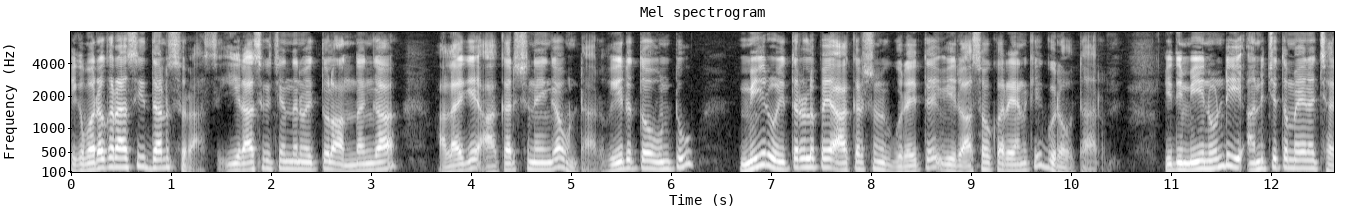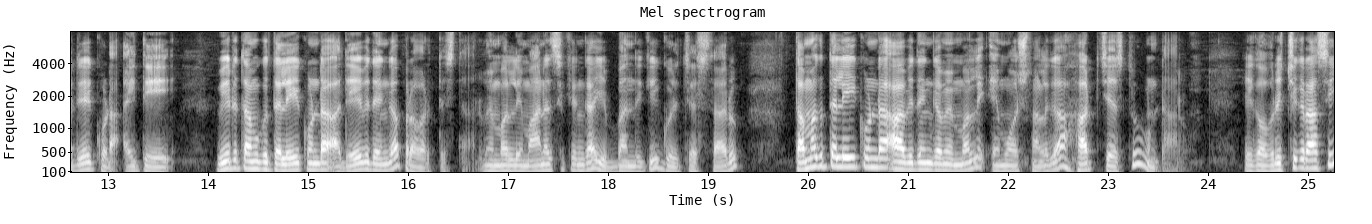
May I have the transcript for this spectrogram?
ఇక మరొక రాశి ధనుసు రాశి. ఈ రాశికి చెందిన వ్యక్తులు అందంగా అలాగే ఆకర్షణీయంగా ఉంటారు. వీరితో ఉంటూ మీరు ఇతరులపై ఆకర్షణకు గురైతే వీరు అసౌకర్యానికి గురవుతారు. ఇది మీ నుండి అనుచితమైన చర్య కూడా. అయితే వీరు తమకు తెలియకుండా అదే విధంగా ప్రవర్తిస్తారు. మిమ్మల్ని మానసికంగా ఇబ్బందికి గురిచేస్తారు తమకు తెలియకుండా ఆ విధంగా మిమ్మల్ని ఎమోషనల్గా హర్ట్ చేస్తూ ఉంటారు. ఇక వృశ్చిక రాశి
